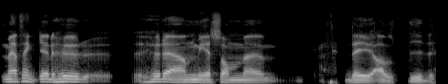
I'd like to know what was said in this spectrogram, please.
Men jag tänker hur, hur är han mer som, eh, det är ju alltid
